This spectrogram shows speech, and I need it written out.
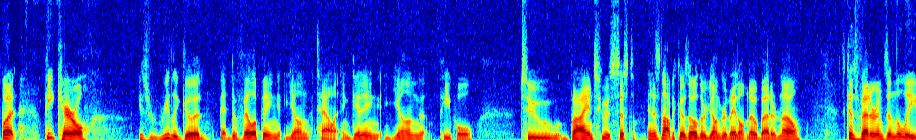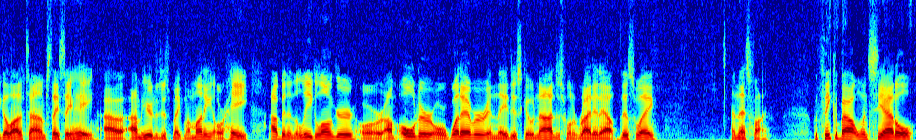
But Pete Carroll is really good at developing young talent and getting young people to buy into his system. And it's not because, oh, they're younger, they don't know better. No. It's because veterans in the league, a lot of times, they say, hey, I, I'm here to just make my money, or hey, I've been in the league longer, or I'm older, or whatever, and they just go, nah, I just want to write it out this way. And that's fine. But think about when Seattle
